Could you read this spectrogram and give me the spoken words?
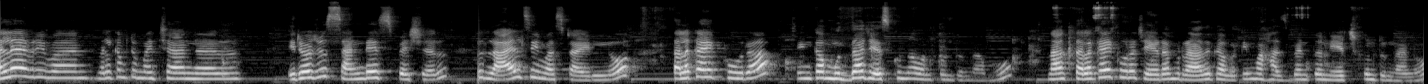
Hello everyone welcome to my channel ఈరోజు సండే స్పెషల్ రాయలసీమ స్టైల్లో తలకాయ కూర ఇంకా ముద్ద చేసుకుందాం అనుకుంటున్నాము. నాకు తలకాయ కూర చేయడం రాదు కాబట్టి మా హస్బెండ్తో నేర్చుకుంటున్నాను.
